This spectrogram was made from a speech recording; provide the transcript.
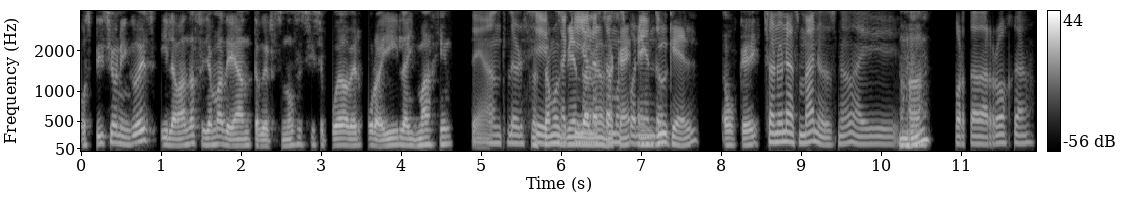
Hospicio en inglés y la banda se llama The Antlers. No sé si se pueda ver por ahí la imagen. The Antlers. Lo estamos viendo acá en Google. Ok. Son unas manos, ¿no? Hay portada roja.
